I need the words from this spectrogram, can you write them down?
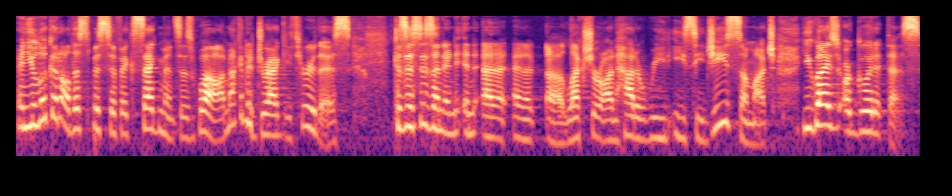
and you look at all the specific segments as well. I'm not gonna drag you through this, because this isn't an, an, a, a lecture on how to read ECGs so much. You guys are good at this,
